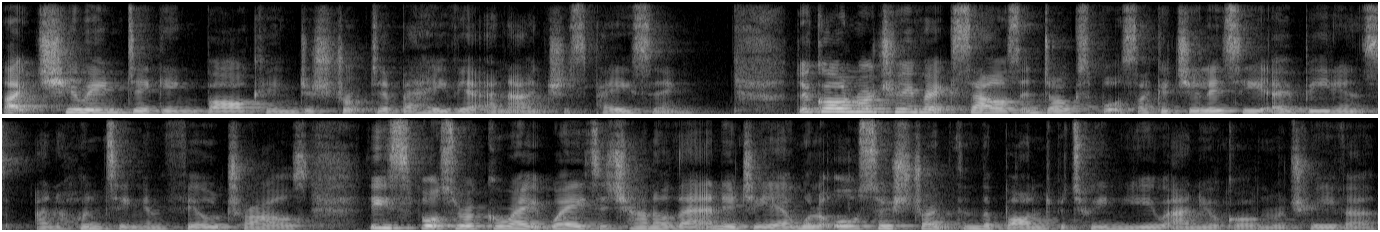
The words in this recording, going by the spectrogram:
like chewing, digging, barking, destructive behaviour, and anxious pacing. The Golden Retriever excels in dog sports like agility, obedience, and hunting and field trials. These sports are a great way to channel their energy and will also strengthen the bond between you and your Golden Retriever.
